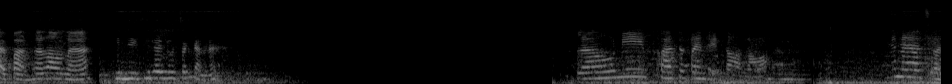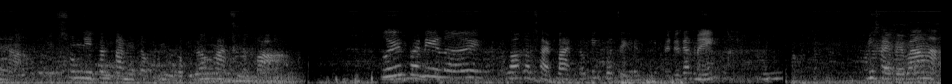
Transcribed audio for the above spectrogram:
ายป่านเพื่อนเรานะ ยินดีที่ได้รู้จักกันนะ แล้วนี่ฟ้าจะไปไหนต่อเหรอ ไม่แน่ใจอะช่วงนี้ตันๆจะอยู่กับเรื่องงานศิลปะเฮ้ยพอดีเลยเรากับสายป่านก็มีโปรเจกต์อื่นๆไปด้วยกันไหม มีใครไปบ้างอะ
